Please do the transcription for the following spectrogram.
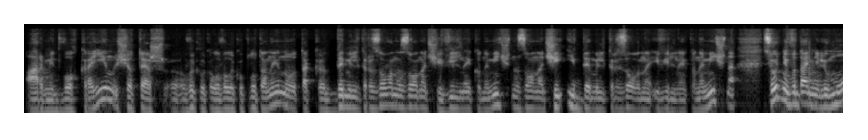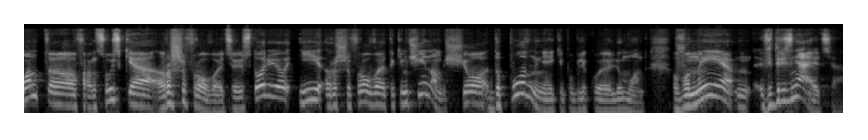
армій двох країн, що теж е, викликало велику плутанину. Так е, демілітаризована зона, чи вільна економічна зона, чи і демілітаризована, і вільна економічна. Сьогодні видання Люмонт е, французьке розшифровує цю історію і розшифровує таким чином, що доповнення, які публікує Люмонт, вони відрізняються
